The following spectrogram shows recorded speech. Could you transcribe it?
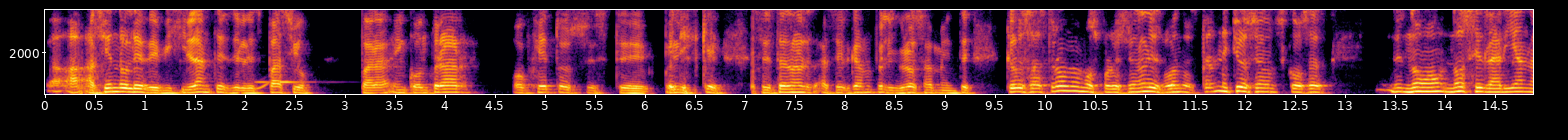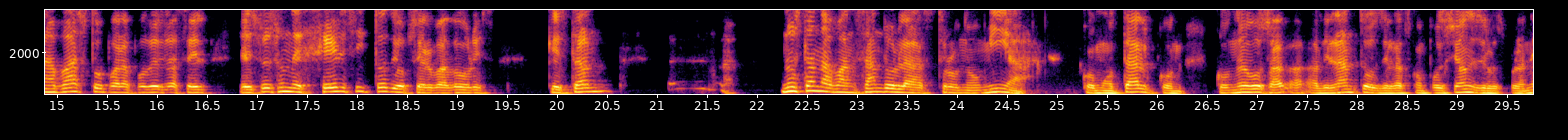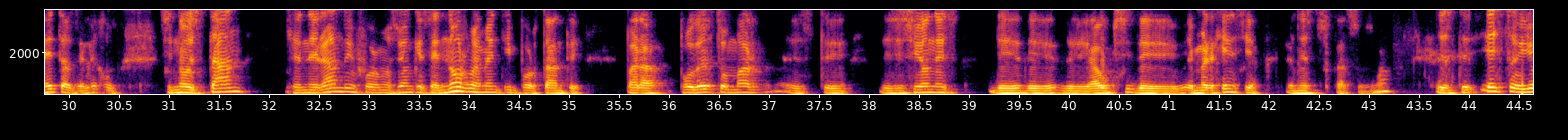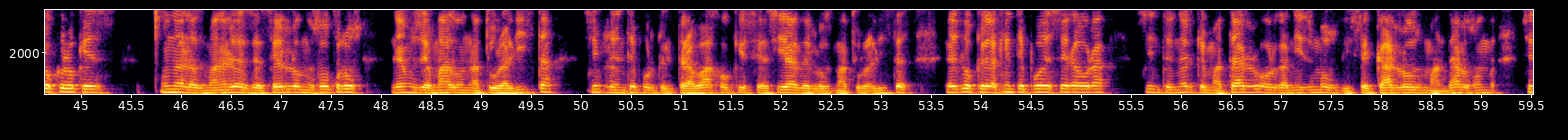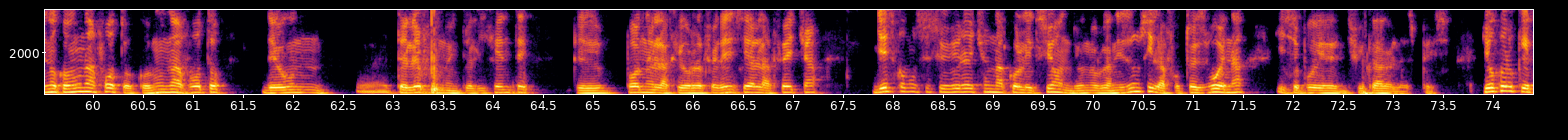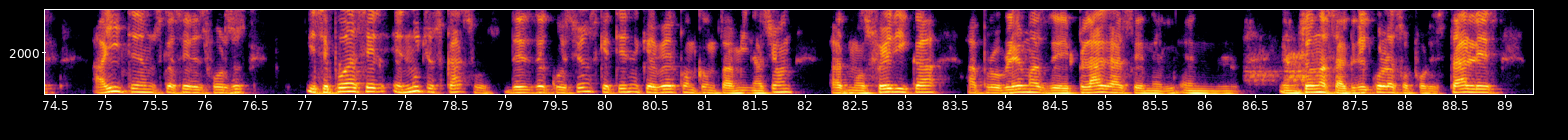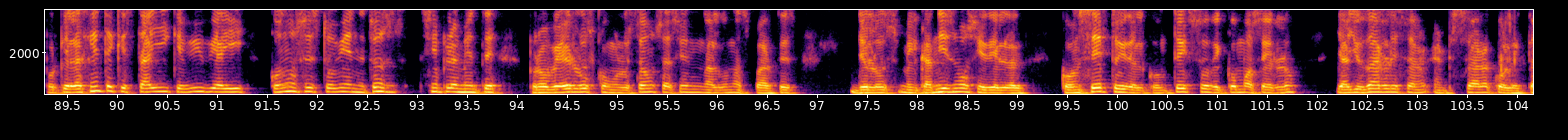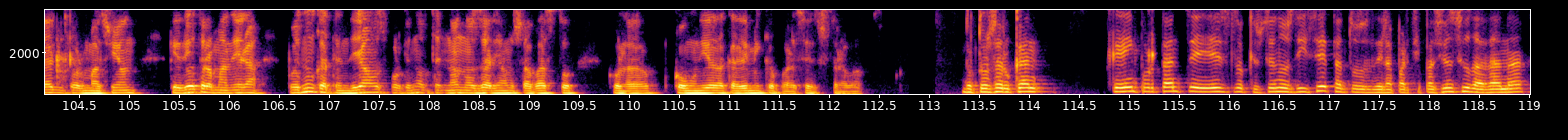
haciéndole de vigilantes del espacio para encontrar objetos este, que se están acercando peligrosamente, que los astrónomos profesionales, bueno, están metidos en otras cosas, no, no se darían abasto para poder hacer eso. Es un ejército de observadores que están, no están avanzando la astronomía como tal, con, con nuevos adelantos de las composiciones de los planetas de lejos, sino están generando información que es enormemente importante para poder tomar este, decisiones de, de, emergencia en estos casos. ¿no? Este, esto yo creo que es una de las maneras de hacerlo. Nosotros le hemos llamado naturalista simplemente porque el trabajo que se hacía de los naturalistas es lo que la gente puede hacer ahora sin tener que matar organismos, disecarlos, mandarlos, sino con una foto, con una foto de un teléfono inteligente que pone la georreferencia, la fecha, y es como si se hubiera hecho una colección de un organismo si la foto es buena y se puede identificar a la especie. Yo creo que ahí tenemos que hacer esfuerzos y se puede hacer en muchos casos, desde cuestiones que tienen que ver con contaminación atmosférica a problemas de plagas en, el, en, zonas agrícolas o forestales, porque la gente que está ahí, que vive ahí, conoce esto bien. Entonces, simplemente proveerlos, como lo estamos haciendo en algunas partes, de los mecanismos y del concepto y del contexto de cómo hacerlo y ayudarles a empezar a colectar información que de otra manera pues nunca tendríamos porque no, no nos daríamos abasto con la comunidad académica para hacer sus trabajos. Doctor Sarucán, qué importante es lo que usted nos dice, tanto de la participación ciudadana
